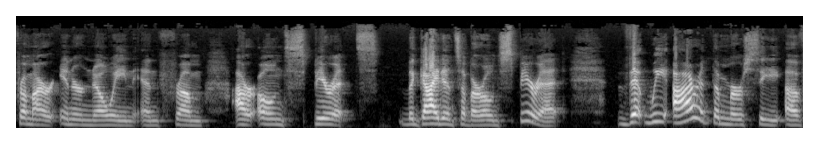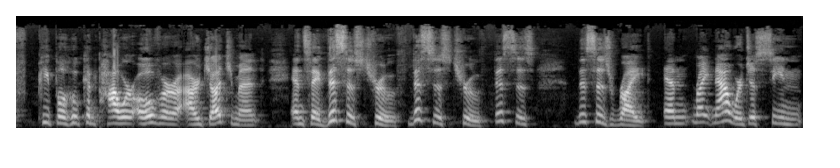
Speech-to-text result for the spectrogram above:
from our inner knowing and from our own spirits, the guidance of our own spirit. That we are at the mercy of people who can power over our judgment and say, This is truth, this is truth, this is this is right. And right now we're just seeing,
